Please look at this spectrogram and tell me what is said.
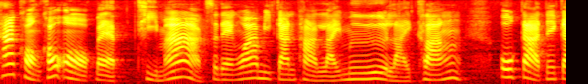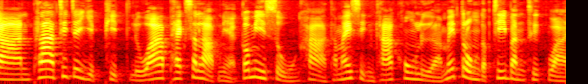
ถ้าของเข้าออกแบบถี่มาก แสดงว่ามีการผ่านหลายมือหลายครั้ง โอกาสในการพลาดที่จะหยิบผิด หรือว่าแพ็คสลับเนี่ยก็มีสูงค่ะทำให้สินค้าคงเหลือไม่ตรงกับที่บันทึกไว้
